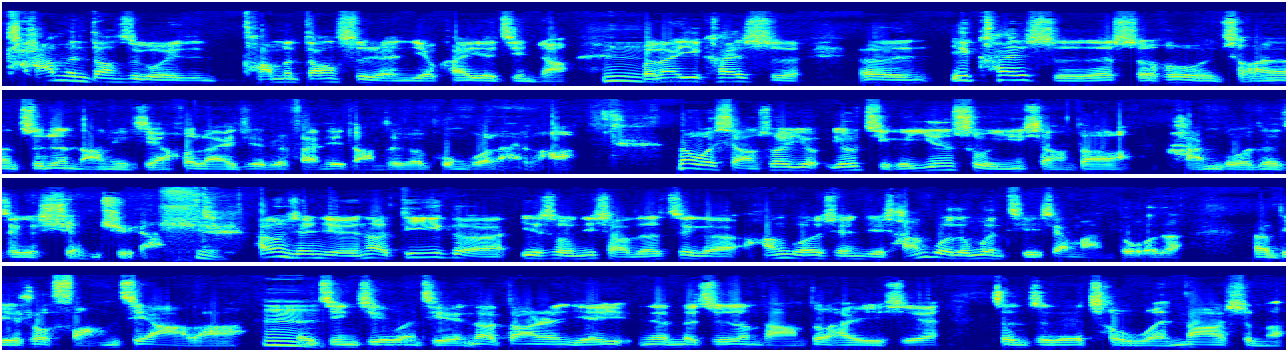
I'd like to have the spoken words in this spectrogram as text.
他们当时国他们当事人也快也紧张。嗯，本来一开始，呃，一开始的时候好像执政党领先，后来就是反对党这个攻过来了哈。那我想说有有几个因素影响到韩国的这个选举啊，是韩国选举。那第一个意思，你晓得这个韩国的选举，韩国的问题现在蛮多的，呃，比如说房价啦，嗯，经济问题。那当然也那那执政党都还有一些政治的丑闻啊什么，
